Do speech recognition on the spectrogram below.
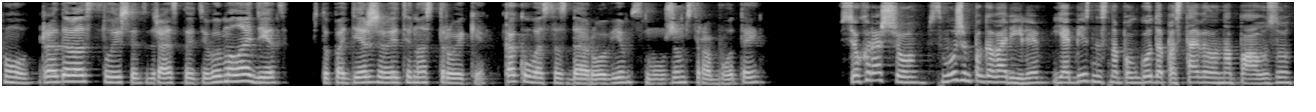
О, рада вас слышать. Здравствуйте. Вы молодец, что поддерживаете настройки. Как у вас со здоровьем, с мужем, с работой? Все хорошо. С мужем поговорили. Я бизнес на полгода поставила на паузу.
